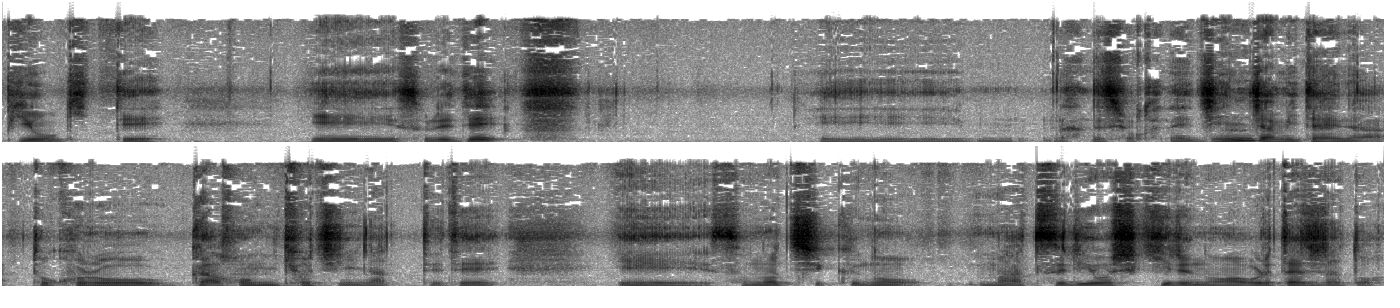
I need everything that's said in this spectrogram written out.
ピーを着て、えー、それで、えー、何でしょうかね、神社みたいなところが本拠地になってて、えー、その地区の祭りを仕切るのは俺たちだと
